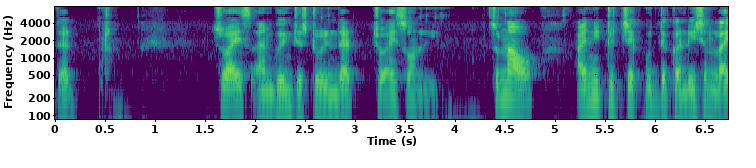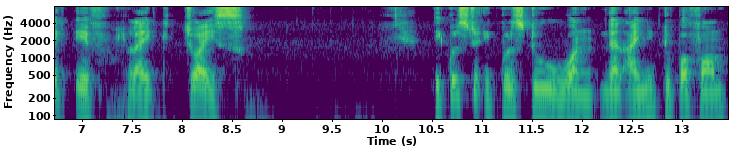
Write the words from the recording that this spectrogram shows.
that choice i'm going to store in that choice only. So now i need to check with the condition like if like choice equals to equals to 1 then i need to perform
